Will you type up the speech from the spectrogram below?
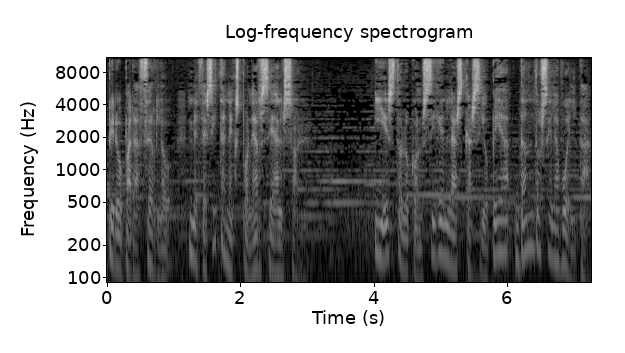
Pero para hacerlo necesitan exponerse al sol. Y esto lo consiguen las Casiopea dándose la vuelta,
